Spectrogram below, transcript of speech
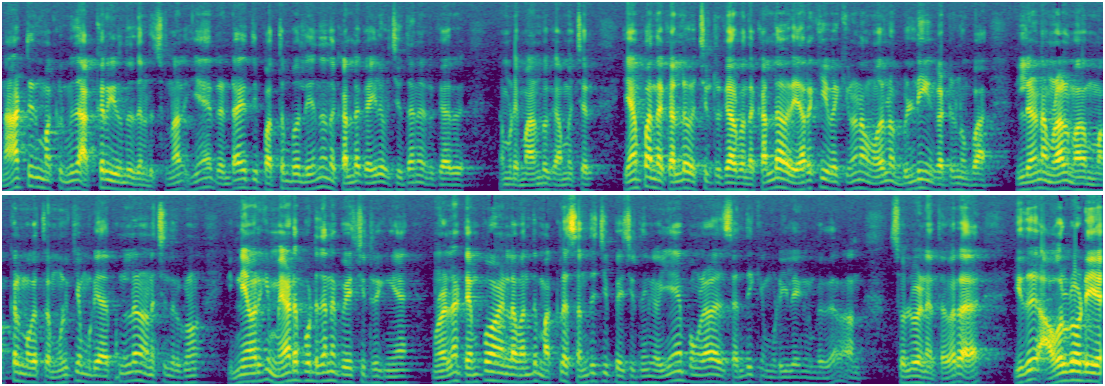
நாட்டின் மக்கள் மீது அக்கறை இருந்தது என்று சொன்னால் ஏன் ரெண்டாயிரத்தி பத்தொம்பதுலேருந்து அந்த கல்லை கையில் வச்சு தானே இருக்கார் நம்முடைய மாண்புக்கு அமைச்சர்? ஏன்ப்பா அந்த கல்லை வச்சுட்டு இருக்காரு? அந்த கல்லை அவர் இறக்கி வைக்கணும்னா முதல்ல பில்டிங்கை கட்டணும்ப்பா இல்லைன்னா நம்மளால் ம மக்கள் முகத்தில் முழிக்க முடியாதுன்னு நினச்சிருந்துருக்கணும். இன்னைய வரைக்கும் மேடை போட்டு தானே பேசிகிட்டு இருக்கீங்க. முன்னாடிலாம் டெம்போ வேனில் வந்து மக்களை சந்தித்து பேசிட்டு இருந்தீங்க. ஏன் இப்போ உங்களால் அதை சந்திக்க முடியலைங்கிறத நான் சொல்வேனே தவிர இது அவர்களுடைய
